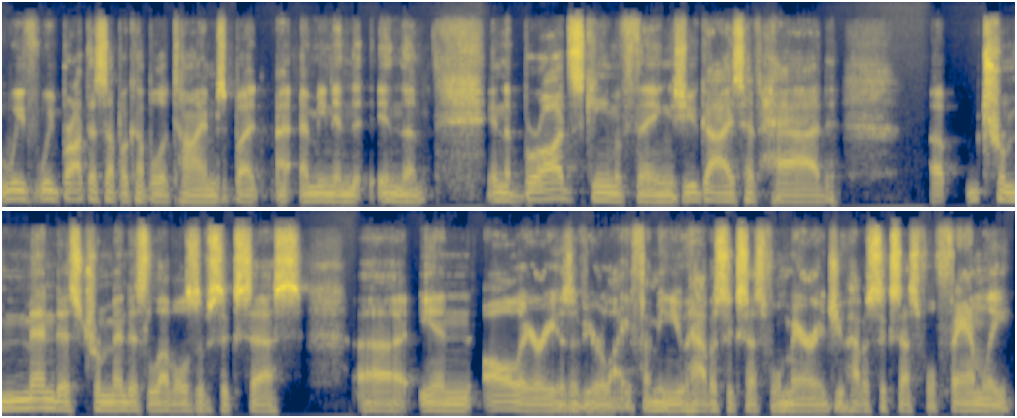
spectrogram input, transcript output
we've we brought this up a couple of times, but I, I mean, in the in the in the broad scheme of things, you guys have had tremendous, tremendous levels of success uh, in all areas of your life. I mean, you have a successful marriage, you have a successful family,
